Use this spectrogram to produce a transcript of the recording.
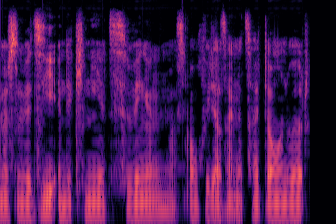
müssen wir sie in die Knie zwingen, was auch wieder seine Zeit dauern wird.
